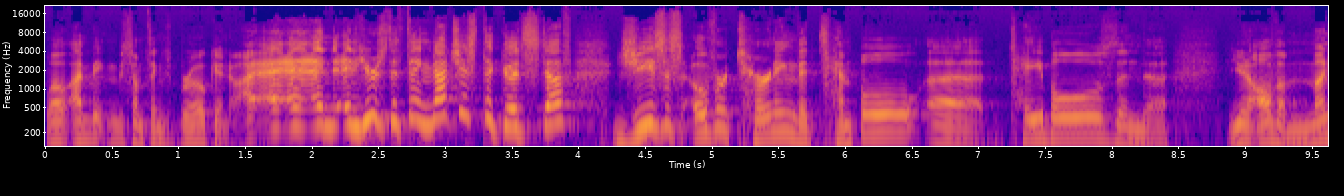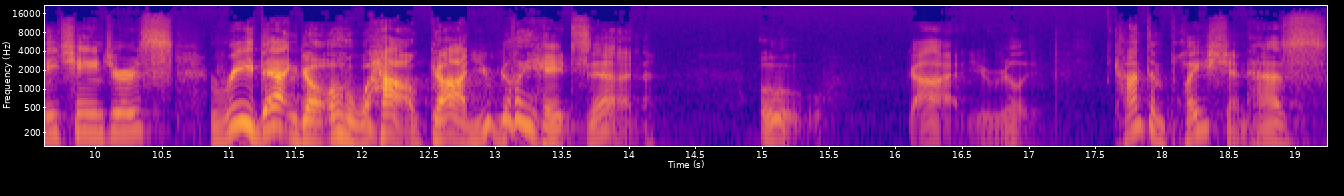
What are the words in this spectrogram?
well, I mean, something's broken. I, and, and here's the thing not just the good stuff, Jesus overturning the temple uh, tables and the, you know, all the money changers. Read that and go, oh, wow, God, you really hate sin. Oh, God, you really contemplation has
